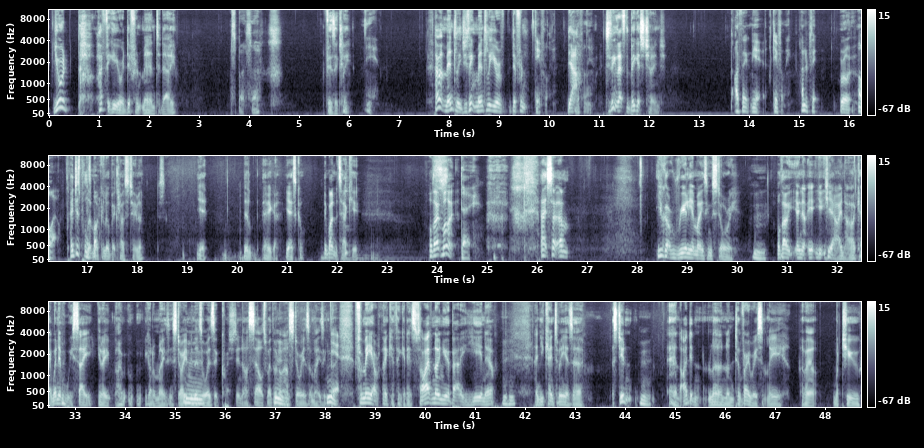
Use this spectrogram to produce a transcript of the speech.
you're, I figure you're a different man today, I suppose so. physically. Yeah, How about mentally? Do you think mentally you're different? definitely. Yeah. Definitely. Do you think that's the biggest change? I think, yeah, definitely. 100%. Right. Oh, wow. Hey, just pull It's that mic a little bit closer to you, man. Just, yeah. Little, there you go. Yeah, it's cool. It won't attack you. Although it might. Day. Uh, so, um, you've got a really amazing story. Hmm. Although, you know, yeah, I know. Okay, whenever we say, you know, you got an amazing story, I mean, there's hmm. always a question in ourselves whether or not our hmm. story is amazing. But Yeah. For me, I think I think it is. So I've known you about a year now, mm-hmm. and you came to me as a, a student, and I didn't learn until very recently about what you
